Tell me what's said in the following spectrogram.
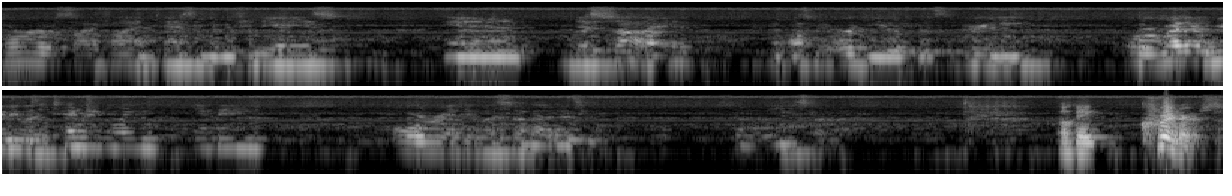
horror, sci-fi, and fantasy movies from the 80s and decide, and possibly argue if we disagree, or whether the movie was intentionally campy or if it was so bad it's good. So you can start. Okay, Critters.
